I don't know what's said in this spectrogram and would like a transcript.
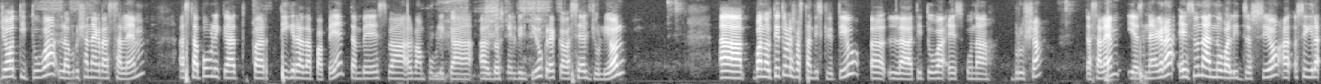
Jo Tituba, la bruixa negra Salem. està publicat per Tigre de Paper, també es va, el van publicar el 2021, crec que va ser el juliol. Uh, bueno, el títol és bastant descriptiu. Uh, la tituba és una bruixa de Salem i és negra. És una novel·lització, uh, o sigui, la,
